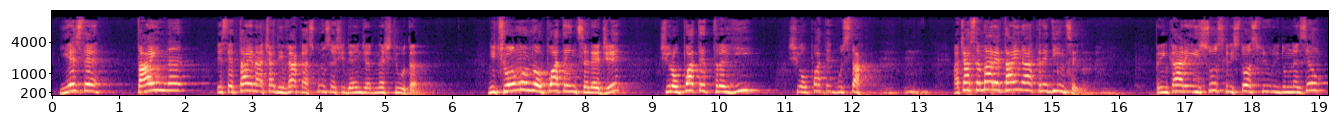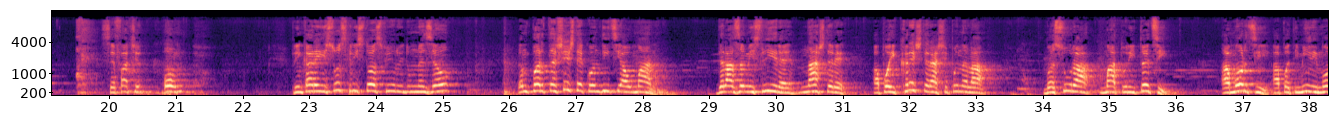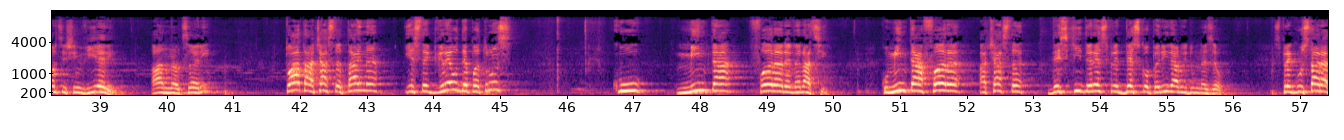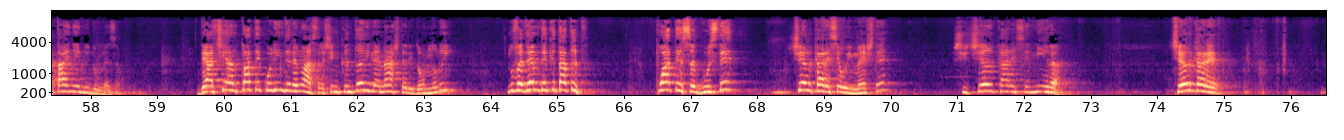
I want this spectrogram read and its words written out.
este taină, este taina acea din veac ascunsă și de înger neștiută. Nici omul nu o poate înțelege și o poate trăi și o poate gusta. Această mare taină a credinței, prin care Iisus Hristos, Fiul lui Dumnezeu, se face om, prin care Iisus Hristos, Fiul lui Dumnezeu, împărtășește condiția umană, de la zămislire, naștere, apoi creșterea și până la măsura maturității, a morții, a pătimirii morții și învierii, a înălțării, toată această taină este greu de pătruns cu mintea fără revelații, cu mintea fără această deschidere spre descoperirea lui Dumnezeu, spre gustarea tainei lui Dumnezeu. De aceea, în toate colindele noastre și în cântările nașterii Domnului, nu vedem decât atât. Poate să guste cel care se uimește și cel care se miră. Cel care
